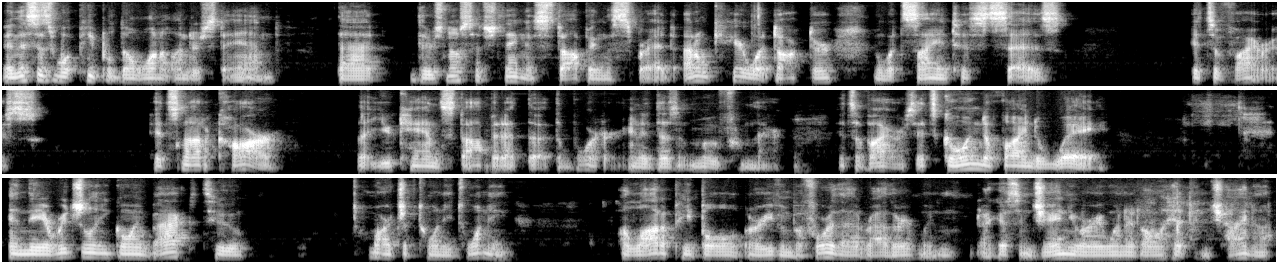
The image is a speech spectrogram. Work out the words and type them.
And this is what people don't want to understand that there's no such thing as stopping the spread. I don't care what doctor and what scientist says. It's a virus. It's not a car that you can stop it at the, at the border and it doesn't move from there. It's a virus. It's going to find a way. And they originally going back to March of 2020, a lot of people, or even before that, rather, when I guess in January when it all hit in China,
